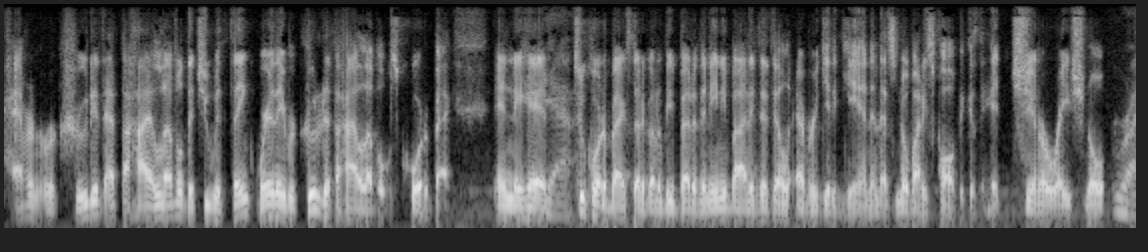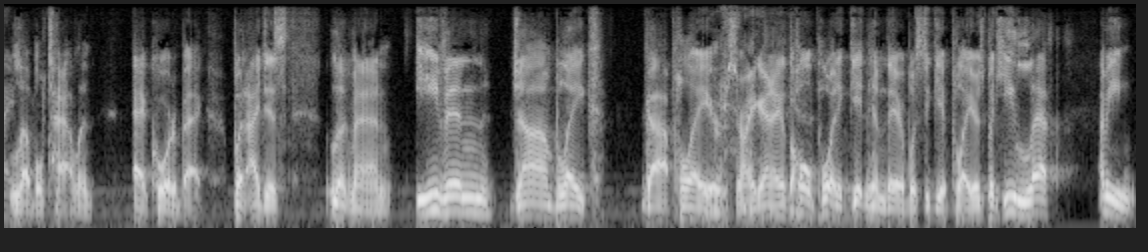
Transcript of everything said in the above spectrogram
haven't recruited at the high level that you would think. Where they recruited at the high level was quarterback, and they had Yeah. two quarterbacks that are going to be better than anybody that they'll ever get again, and that's nobody's fault because they had generational Right. level talent at quarterback. But I just look, man, even John Blake got players, right? And the whole point of getting him there was to get players, but he left. I mean,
